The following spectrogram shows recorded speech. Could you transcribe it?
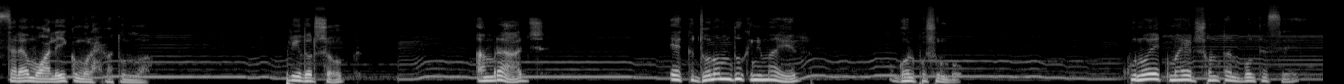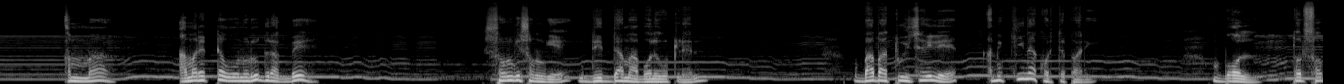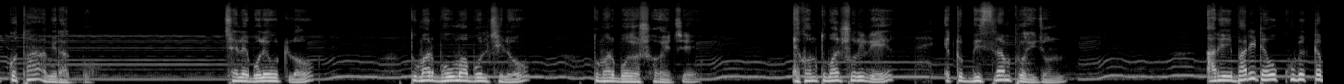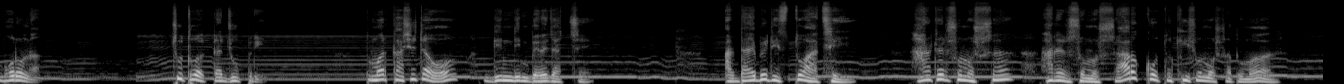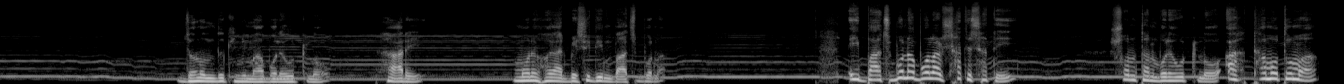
আসসালামু আলাইকুম রহমতুল্লাহ। প্রিয় দর্শক, আমরা আজ এক জনম দুঃখিনী মায়ের গল্প শুনব। কোনো এক মায়ের সন্তান বলতেছে, আম্মা, আমার একটা অনুরোধ রাখবে। সঙ্গে সঙ্গে বৃদ্ধা মা বলে উঠলেন, বাবা, তুই চাইলে আমি কি না করতে পারি? বল, তোর সব কথা আমি রাখব। ছেলে বলে উঠল তোমার বৌমা বলছিল তোমার বয়স হয়েছে। এখন তোমার শরীরে একটু বিশ্রাম প্রয়োজন। আর এই বাড়িটাও খুব একটা বড় না। ছোটো একটা ঝুপড়ি। তোমার কাশিটাও দিন দিন বেড়ে যাচ্ছে। আর ডায়াবেটিস তো আছেই। হার্টের সমস্যা, হাড়ের সমস্যা, আর কত কি সমস্যা তোমার? জনম দুঃখিনী মা বলে উঠল, আরে, মনে হয় আর বেশি দিন বাঁচব না। এই বাঁচব না বলার সাথে সাথে সন্তান বলে উঠল, আহ, থামো তোমা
